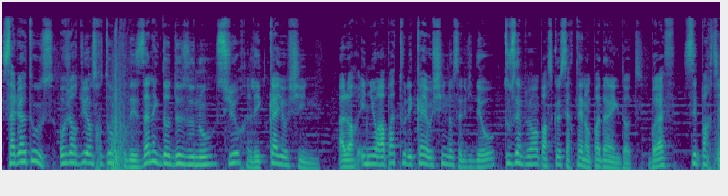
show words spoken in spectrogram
Salut à tous, aujourd'hui on se retrouve pour des anecdotes de Zuno sur les Kaioshin. Alors il n'y aura pas tous les Kaioshin dans cette vidéo, tout simplement parce que certains n'ont pas d'anecdotes. Bref, c'est parti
